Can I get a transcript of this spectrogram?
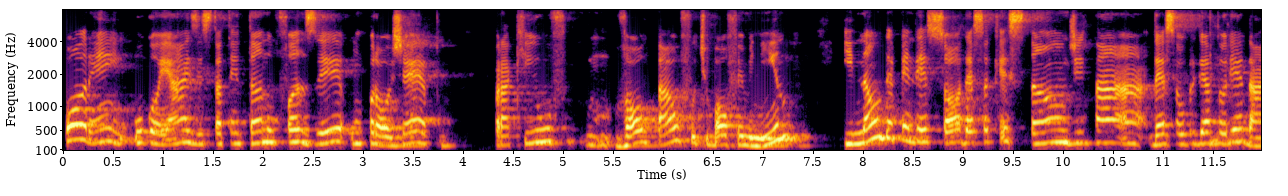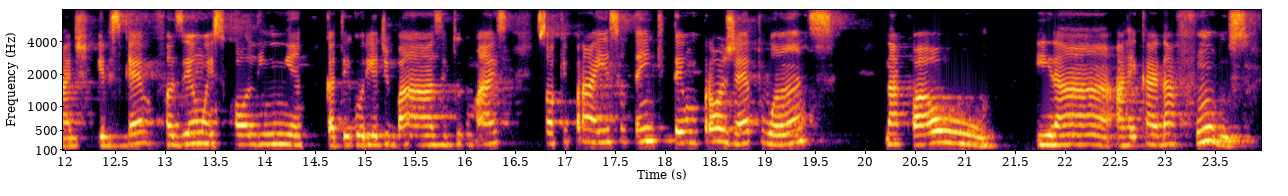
Porém, o Goiás está tentando fazer um projeto para que o voltar o futebol feminino e não depender só dessa questão de tá, dessa obrigatoriedade. Eles querem fazer uma escolinha, categoria de base e tudo mais, só que para isso tem que ter um projeto antes, na qual irá arrecadar fundos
